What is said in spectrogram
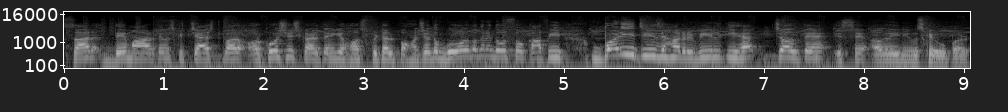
सर दे मारते हैं उसकी चेस्ट पर और कोशिश करते हैं कि हॉस्पिटल पहुँचे। तो गोल्डबर्ग ने दोस्तों, काफ़ी बड़ी चीज़ यहाँ रिवील की है। चलते हैं इससे अगली न्यूज़ के ऊपर।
